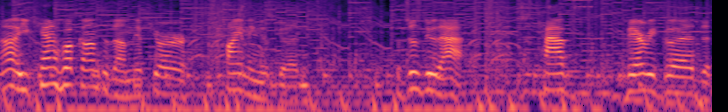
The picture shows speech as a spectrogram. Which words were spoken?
No, you can't hook onto them if your timing is good. So just do that. Just have very good...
